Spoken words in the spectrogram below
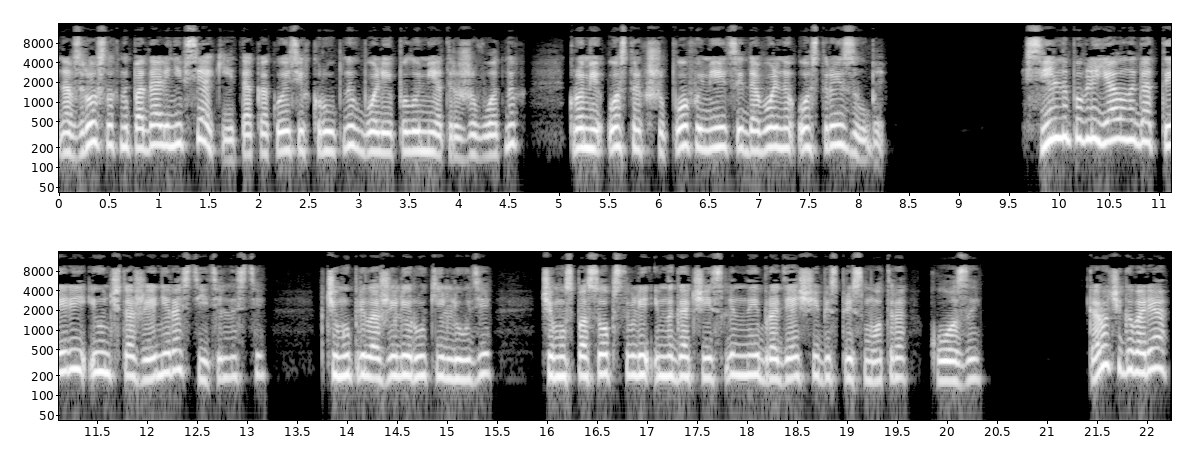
На взрослых нападали не всякие, так как у этих крупных, более полуметра животных, кроме острых шипов, имеются и довольно острые зубы. Сильно повлияло на гаттерий и уничтожение растительности, к чему приложили руки люди, чему способствовали и многочисленные бродящие без присмотра козы. Короче говоря,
